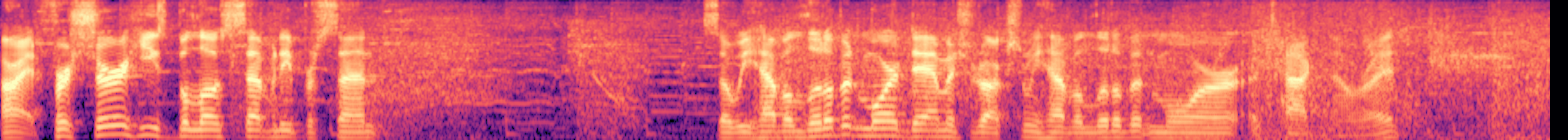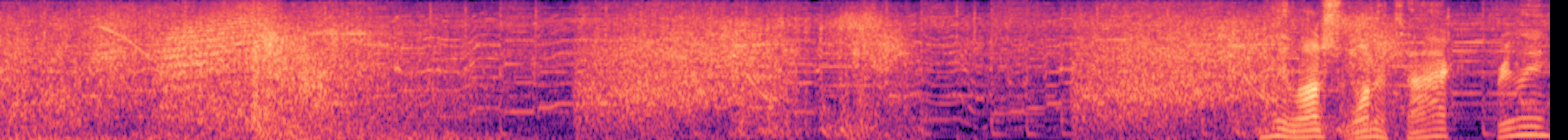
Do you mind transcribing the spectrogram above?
All right, for sure he's below 70%. So we have a little bit more damage reduction. We have a little bit more attack now, right? Only launched one attack? Really?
